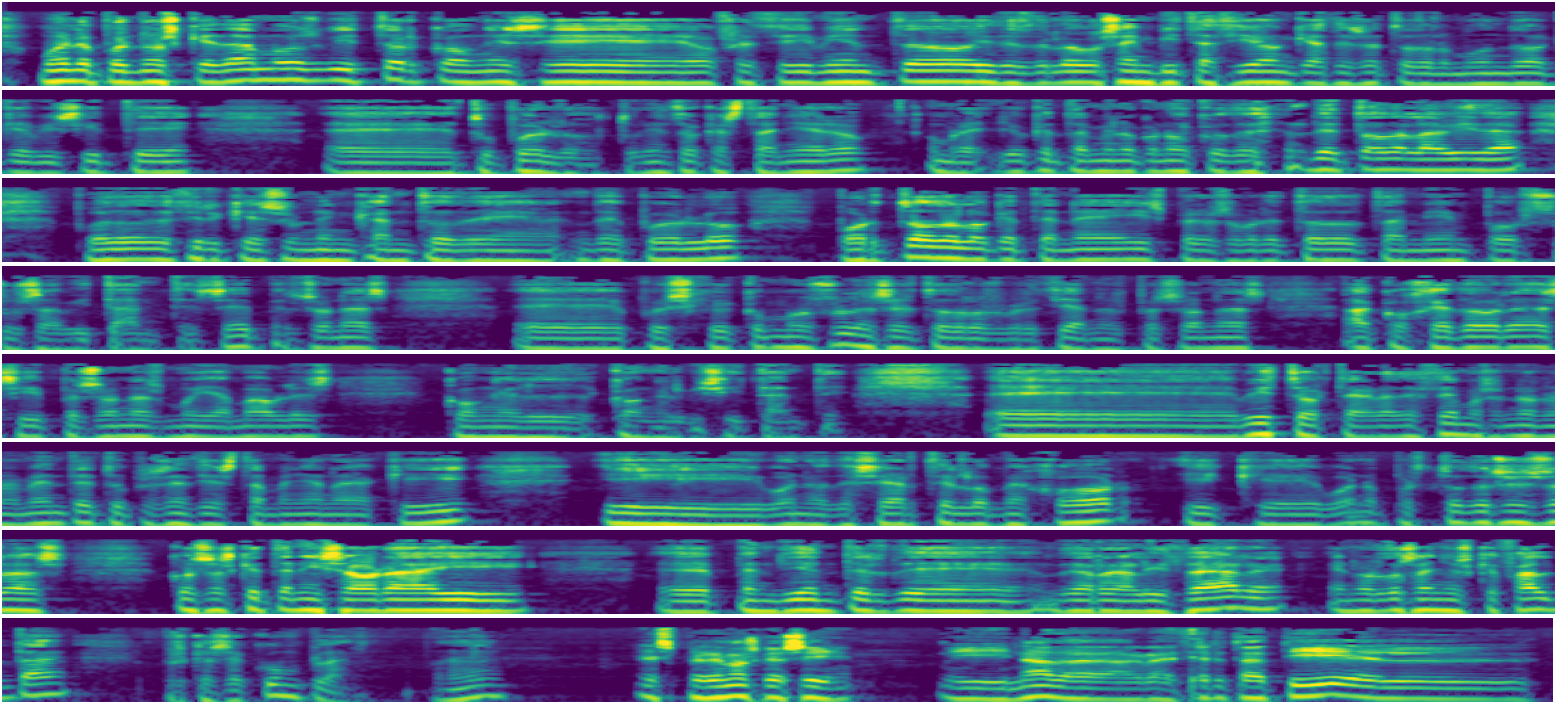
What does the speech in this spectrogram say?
Bueno, pues nos quedamos, Víctor, con ese ofrecimiento y desde luego esa invitación que haces a todo el mundo a que visite eh, tu pueblo, Turienzo Castañero. Hombre, yo que también lo conozco de, toda la vida, puedo decir que es un encanto de, pueblo por todo lo que tenéis, pero sobre todo también por sus habitantes, ¿eh? personas, eh, pues que como suelen ser todos los bercianos, personas acogedoras y personas muy amables con el, con el visitante. Eh, Víctor, te agradecemos enormemente tu presencia esta mañana aquí y bueno, desearte lo mejor y que bueno, pues todas esas cosas que tenéis ahora ahí eh, pendientes de, realizar eh, en los dos años que faltan, pues que se cumplan. ¿eh? Esperemos que sí. Y nada, agradecerte a ti el,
